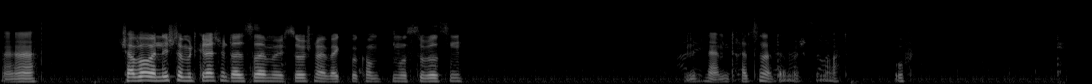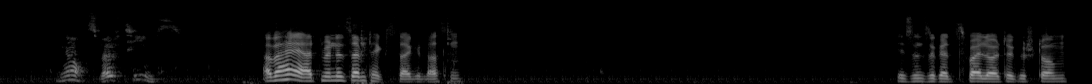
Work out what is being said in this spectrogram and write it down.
Ah. Ich habe aber nicht damit gerechnet, dass er mich so schnell wegbekommt, musst du wissen. Mit einem 13 hat er mich gemacht. Uff. Ja, zwölf Teams. Aber hey, er hat mir eine Semtex da gelassen. Hier sind sogar zwei Leute gestorben.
